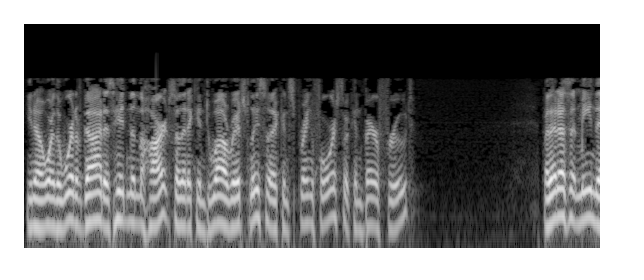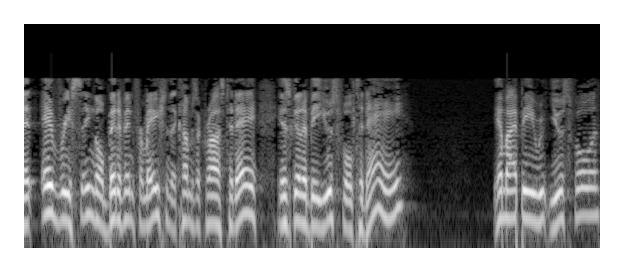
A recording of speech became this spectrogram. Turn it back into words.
You know, where the Word of God is hidden in the heart so that it can dwell richly, so that it can spring forth, so it can bear fruit. But that doesn't mean that every single bit of information that comes across today is going to be useful today. It might be useful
